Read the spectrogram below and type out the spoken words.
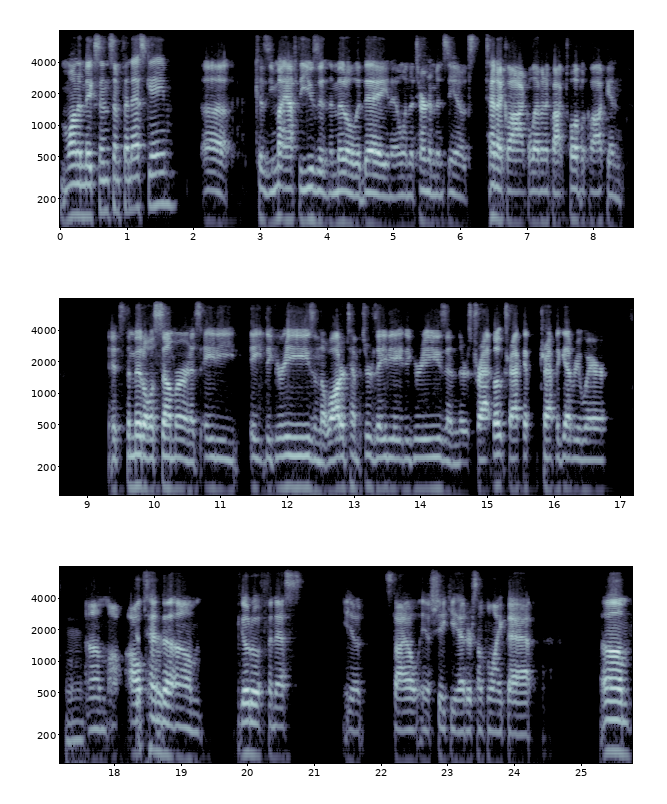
want to mix in some finesse game. because you might have to use it in the middle of the day. You know, when the tournament's you know it's 10 o'clock, 11 o'clock, 12 o'clock, and it's the middle of summer and it's 88 degrees and the water temperature is 88 degrees and there's tra- boat traffic traffic everywhere. Mm. Um, I'll, I'll tend hard. to um, go to a finesse, you know, style, you know, shaky head or something like that. Um,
